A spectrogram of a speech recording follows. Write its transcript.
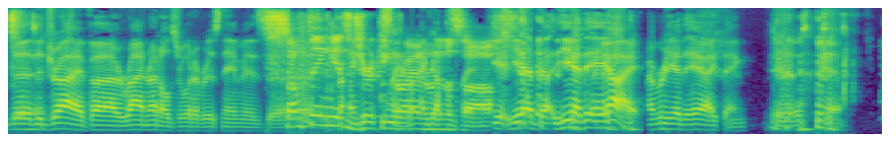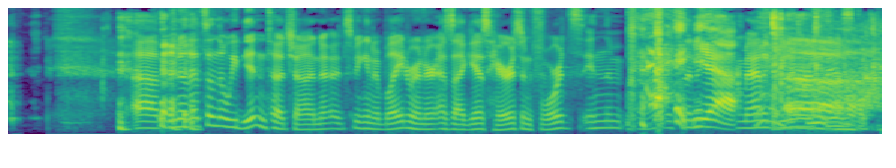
The the drive uh, Ryan Reynolds or whatever his name is. Uh, Something is jerking Ryan Reynolds off. He, he had the, he had the AI. Remember, he had the AI thing. Yeah. Yeah. Uh, you know, that's something we didn't touch on. Uh, speaking of Blade Runner, as I guess Harrison Ford's in the Yeah. universe. Uh,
